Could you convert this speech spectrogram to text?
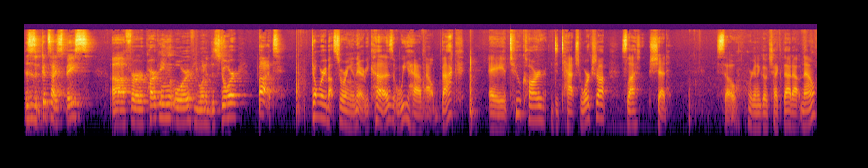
this is a good sized space uh, for parking or if you wanted to store, but don't worry about storing in there because we have out back a two car detached workshop slash shed. So we're gonna go check that out now.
